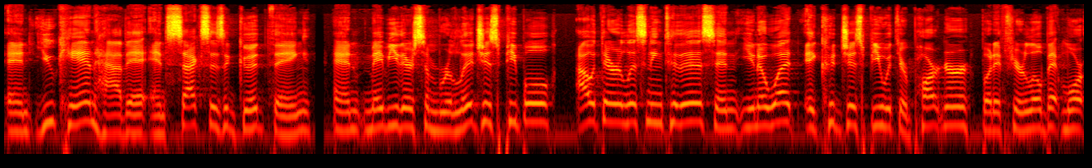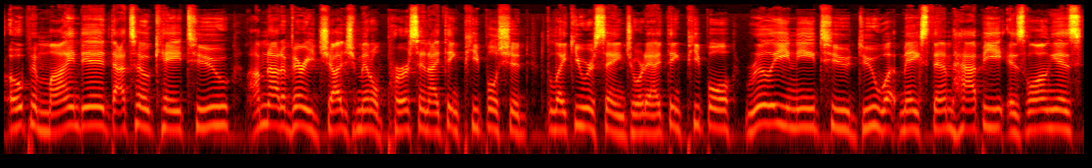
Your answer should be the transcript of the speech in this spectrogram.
And you can have it, and sex is a good thing. And maybe there's some religious people out there listening to this and you know what it could just be with your partner but if you're a little bit more open-minded that's okay too i'm not a very judgmental person i think people should like you were saying jordan i think people really need to do what makes them happy as long as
